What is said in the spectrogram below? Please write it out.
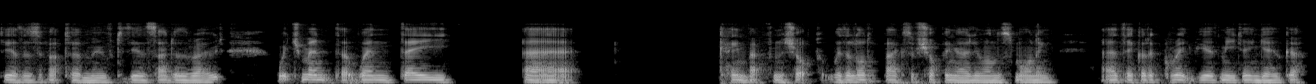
the others have had to move to the other side of the road, which meant that when they uh, came back from the shop with a lot of bags of shopping earlier on this morning, uh, they got a great view of me doing yoga.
